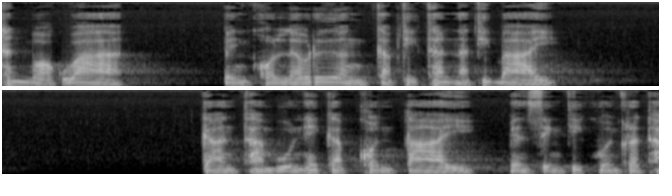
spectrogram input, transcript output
ท่านบอกว่า เป็นคนละเรื่องกับที่ท่านอธิบาย การทำบุญให้กับคนตายเป็นสิ่งที่ควรกระท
